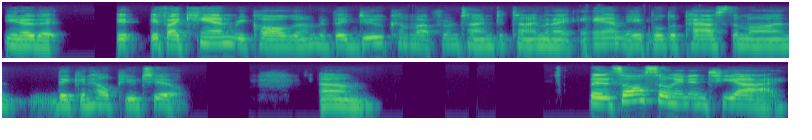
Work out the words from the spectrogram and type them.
you know, that if, if I can recall them, if they do come up from time to time and I am able to pass them on, they can help you too. Um, but it's also in NTI.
